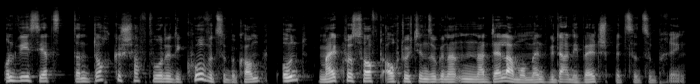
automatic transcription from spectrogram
und wie es jetzt dann doch geschafft wurde, die Kurve zu bekommen und Microsoft auch durch den sogenannten Nadella-Moment wieder an die Weltspitze zu bringen.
